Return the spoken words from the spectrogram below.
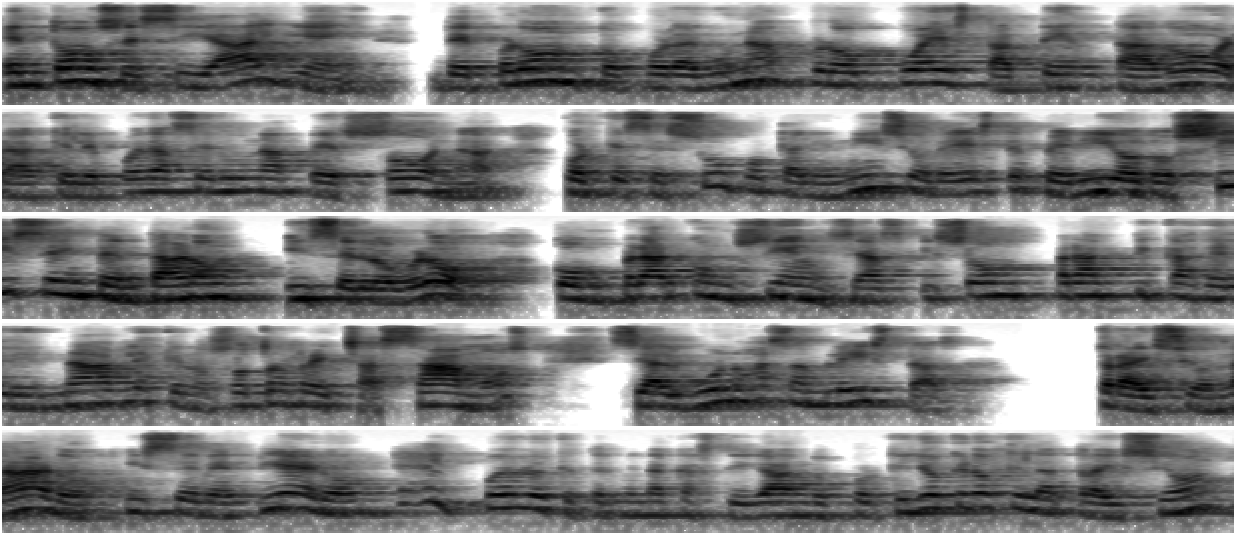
Entonces, si alguien de pronto por alguna propuesta tentadora que le pueda hacer una persona, porque se supo que al inicio de este periodo sí se intentaron y se logró comprar conciencias y son prácticas deleznables que nosotros rechazamos, si algunos asambleístas traicionaron y se vendieron, es el pueblo el que termina castigando, porque yo creo que la traición,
